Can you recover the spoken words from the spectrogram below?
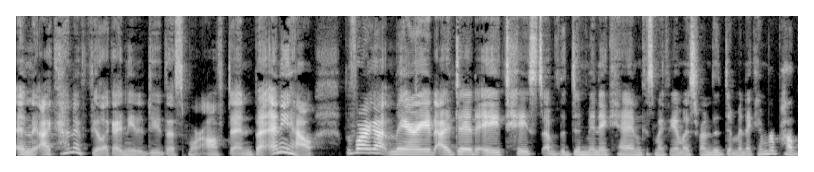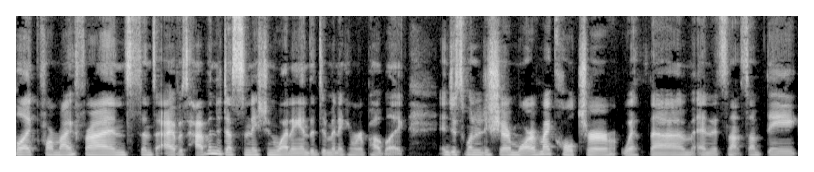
and I kind of feel like I need to do this more often. But anyhow, before I got married, I did a taste of the Dominican because my family's from the Dominican Republic for my friends since I was having a destination wedding in the Dominican Republic and just wanted to share more of my culture with them. And it's not something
